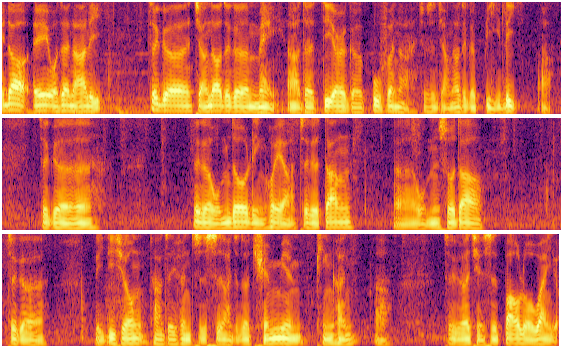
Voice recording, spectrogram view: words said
回到哎，我在哪里？这个讲到这个美啊的第二个部分呢，就是讲到这个比例啊，这个。这个我们都领会啊，这个当，呃，我们说到这个李弟兄他这一份知识啊，叫做全面平衡啊，这个而且是包罗万有，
